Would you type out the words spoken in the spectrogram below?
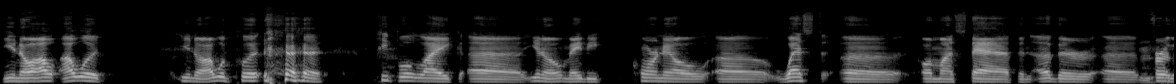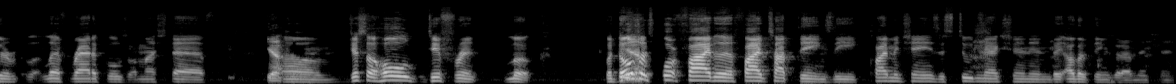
you know, I I would, you know, I would put people like uh, you know, maybe Cornel uh, West uh, on my staff and other uh, mm-hmm. further left radicals on my staff. Yeah, um, just a whole different look. But those yeah. are four, five of the five top things: the climate change, the student action, and the other things that I mentioned.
